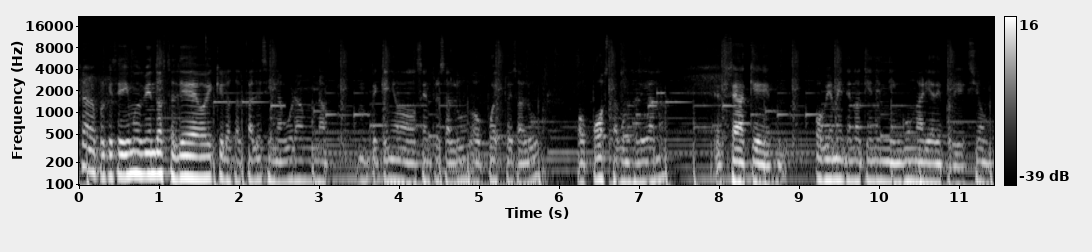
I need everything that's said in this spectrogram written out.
Claro, porque seguimos viendo hasta el día de hoy que los alcaldes inauguran un pequeño centro de salud o puesto de salud o posta, como se le llama. O sea que obviamente no tienen ningún área de proyección.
